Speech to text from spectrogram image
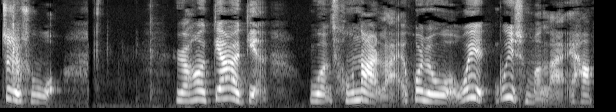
这就是我。然后第二点，我从哪儿来，或者我为为什么来哈？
